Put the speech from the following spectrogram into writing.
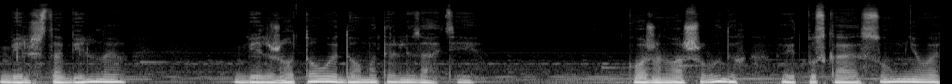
більш стабільною більш готовою до матеріалізації. Кожен ваш видих відпускає сумніви,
